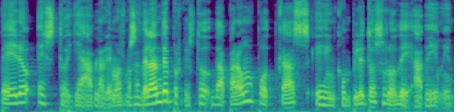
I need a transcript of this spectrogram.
Pero esto ya hablaremos más adelante porque esto da para un podcast en completo solo de ABM.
